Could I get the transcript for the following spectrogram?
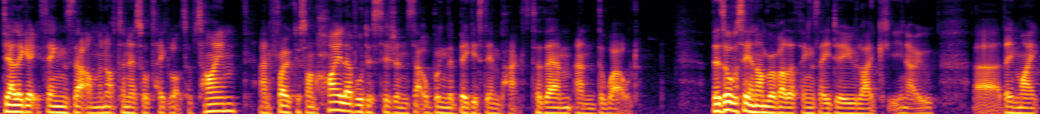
delegate things that are monotonous or take lots of time, and focus on high level decisions that will bring the biggest impact to them and the world. There's obviously a number of other things they do, like, you know, uh, they might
